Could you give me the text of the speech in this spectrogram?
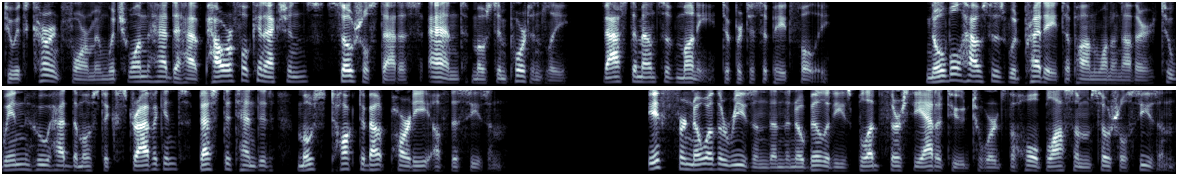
to its current form in which one had to have powerful connections, social status, and, most importantly, vast amounts of money to participate fully. Noble houses would predate upon one another to win who had the most extravagant, best attended, most talked about party of the season. If for no other reason than the nobility's bloodthirsty attitude towards the whole blossom social season,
